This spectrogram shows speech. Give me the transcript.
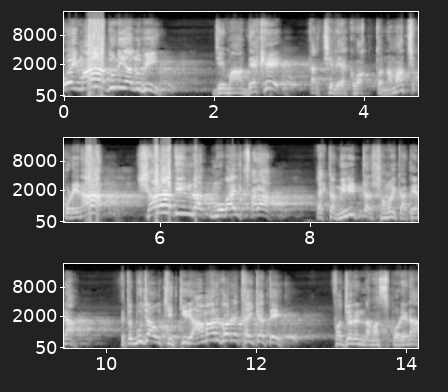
ওই মা দুনিয়া লুবি যে মা দেখে তার ছেলে এক ওয়াক্ত নামাজ পড়ে না সারা দিন রাত মোবাইল ছাড়া, একটা মিনিট তার সময় কাটে না। এ তো বোঝা উচিত, কিরে আমার ঘরে থাইকাতে ফজরের নামাজ পড়ে না।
